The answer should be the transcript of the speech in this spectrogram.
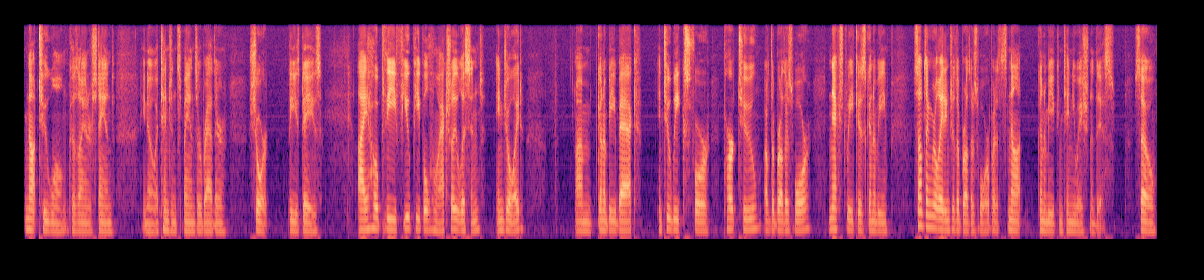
not too long because I understand, you know, attention spans are rather short these days. I hope the few people who actually listened enjoyed. I'm gonna be back in two weeks for part two of the Brothers' War. Next week is gonna be something relating to the Brothers' War, but it's not gonna be a continuation of this. So,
